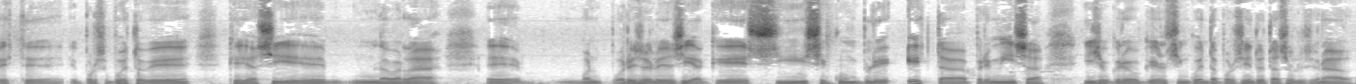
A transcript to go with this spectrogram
este, eh, por supuesto que, que es así, la verdad, bueno, por eso le decía que si se cumple esta premisa, y yo creo que el 50% está solucionado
